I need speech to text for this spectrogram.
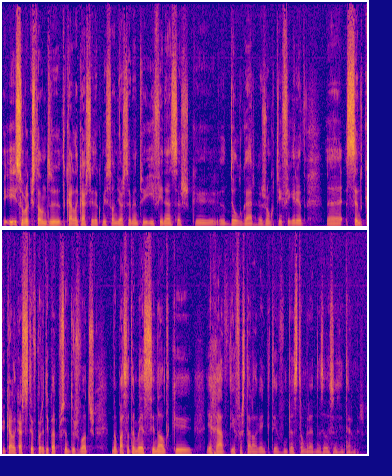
E sobre a questão de, de Carla Castro e da Comissão de Orçamento e, e Finanças, que eh, deu lugar a João Coutinho Figueiredo, uh, sendo que Carla Castro teve 44% dos votos, não passa também esse sinal de que errado de afastar alguém que teve um peso tão grande nas eleições internas?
